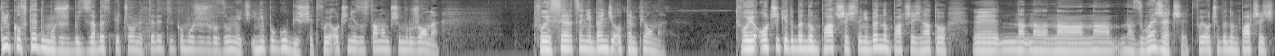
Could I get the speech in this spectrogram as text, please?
Tylko wtedy możesz być zabezpieczony, wtedy tylko możesz rozumieć i nie pogubisz się. Twoje oczy nie zostaną przymrużone. Twoje serce nie będzie otępione. Twoje oczy, kiedy będą patrzeć, to nie będą patrzeć na to, na, na, na, na, na złe rzeczy. Twoje oczy będą patrzeć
